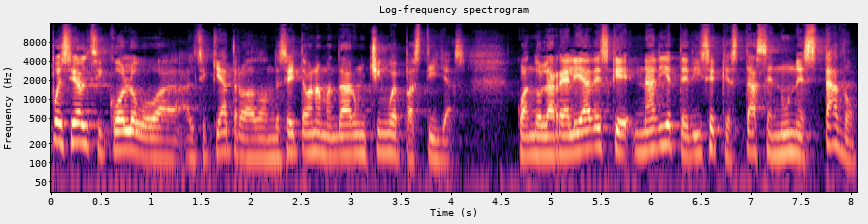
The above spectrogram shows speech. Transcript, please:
puedes ir al psicólogo, al psiquiatra, a donde sea y te van a mandar un chingo de pastillas. Cuando la realidad es que nadie te dice que estás en un estado.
